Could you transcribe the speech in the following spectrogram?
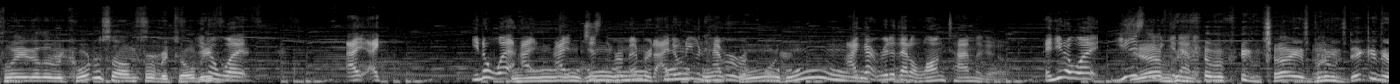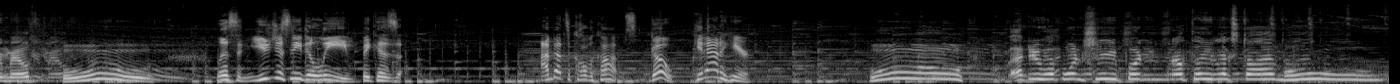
play another recorder song for me, Toby? You know what? I, I you know what? I, I just remembered I don't even have a recorder. I got rid of that a long time ago. And you know what? You just Yeah, need to get you out of have a big giant blue dick in your mouth. Ooh. Listen, you just need to leave because I'm about to call the cops. Go, get out of here. Ooh. I do have one sheep, but I'll tell you next time. Ooh.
